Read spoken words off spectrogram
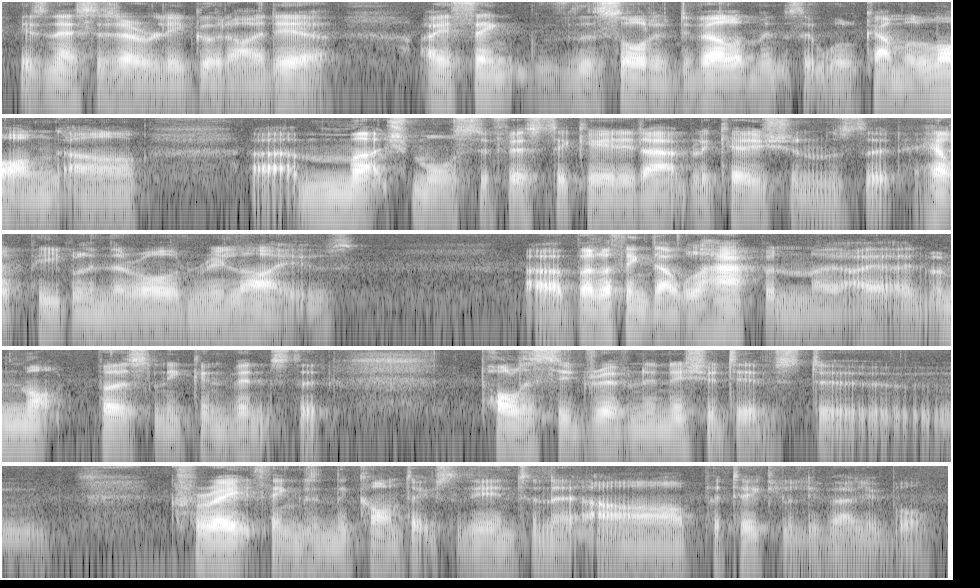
is necessarily a good idea. I think the sort of developments that will come along are uh, much more sophisticated applications that help people in their ordinary lives. Uh, but I think that will happen. I, I'm not personally convinced that policy driven initiatives to create things in the context of the internet are particularly valuable.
